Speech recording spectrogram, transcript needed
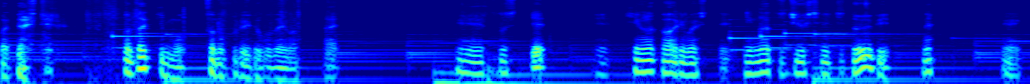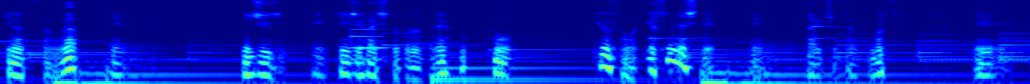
張り出してる。まあ、ザッキーもその古いでございます。はい。えー、そして、えー、日が変わりまして、2月17日土曜日ねえー、木夏さんが、えー、20時、えー、定時配信ということでね、もう、木夏さんは休みなしで、えー、配信されてます。えー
